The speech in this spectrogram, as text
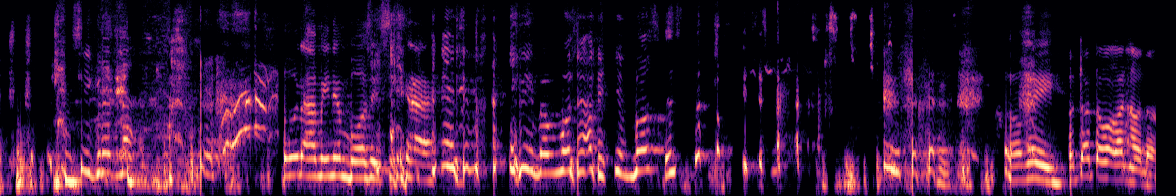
secret na Po namin yung boses niya. iniba po namin yung boses Okay. Natatawa ka na, no?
